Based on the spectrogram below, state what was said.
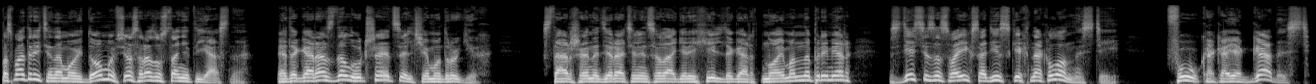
Посмотрите на мой дом, и все сразу станет ясно. Это гораздо лучшая цель, чем у других. Старшая надирательница лагеря Хильдегард Нойман, например, здесь из-за своих садистских наклонностей. Фу, какая гадость!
